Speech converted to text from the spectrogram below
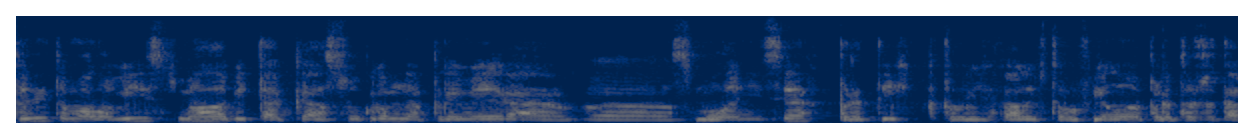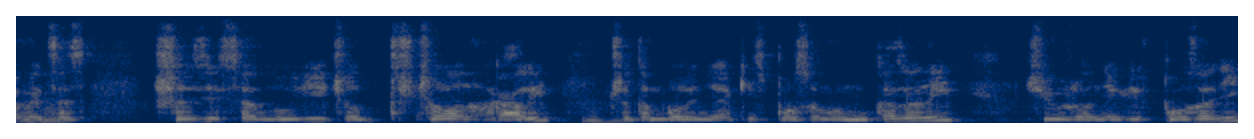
vtedy to malo výjsť, mala byť taká súkromná premiéra v Smoleniciach pre tých, ktorí hrali v tom filme, pretože tam mm-hmm. je mhm. cez 60 ľudí, čo, čo len hrali, mm-hmm. čo tam boli nejakým spôsobom ukázaní, či už len niekde v pozadí.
